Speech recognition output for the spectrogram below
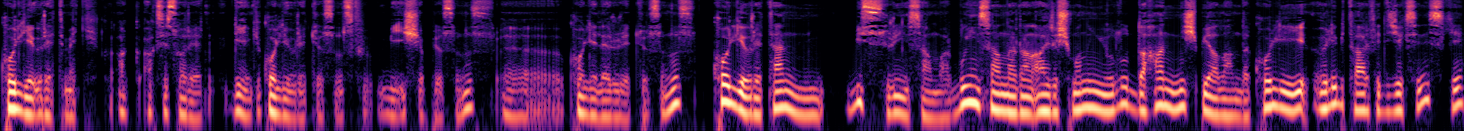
kolye üretmek, aksesuar diyelim ki kolye üretiyorsunuz, bir iş yapıyorsunuz, e, kolyeler üretiyorsunuz. Kolye üreten bir sürü insan var. Bu insanlardan ayrışmanın yolu daha niş bir alanda. Kolyeyi öyle bir tarif edeceksiniz ki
